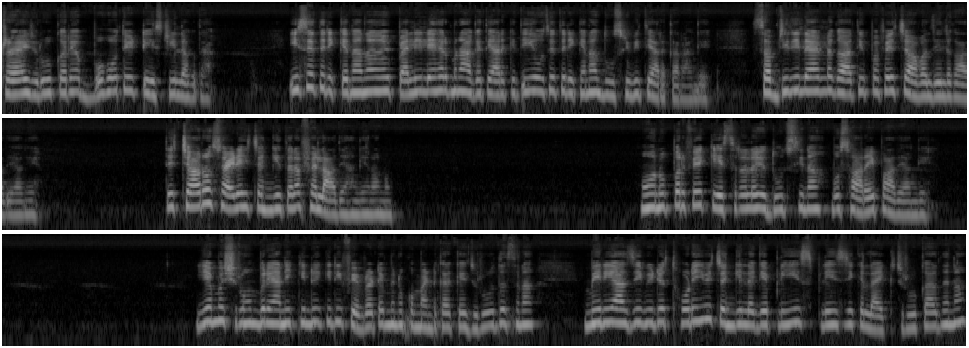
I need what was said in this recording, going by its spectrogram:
ਟਰਾਈ ਜ਼ਰੂਰ ਕਰਿਆ ਬਹੁਤ ਹੀ ਟੇਸਟੀ ਲੱਗਦਾ। ਇਸੇ ਤਰੀਕੇ ਨਾਲ ਨਾ ਪਹਿਲੀ ਲਹਿਰ ਬਣਾ ਕੇ ਤਿਆਰ ਕੀਤੀ ਉਸੇ ਤਰੀਕੇ ਨਾਲ ਦੂਸਰੀ ਵੀ ਤਿਆਰ ਕਰਾਂਗੇ। ਸਬਜ਼ੀ ਦੀ ਲਹਿਰ ਲਗਾਤੀ ਉੱਪਰ ਫਿਰ ਚਾਵਲ ਦੀ ਲਗਾ ਦੇਵਾਂਗੇ ਤੇ ਚਾਰੋਂ ਸਾਈਡ ਹੀ ਚੰਗੀ ਤਰ੍ਹਾਂ ਫੈਲਾ ਦੇਵਾਂਗੇ ਇਹਨਾਂ ਨੂੰ। ਹੁਣ ਉੱਪਰ ਫਿਰ ਕੇਸਰ ਵਾਲਾ ਜੋ ਦੁੱਧ ਸੀ ਨਾ, ਉਹ ਸਾਰਾ ਹੀ ਪਾ ਦੇਵਾਂਗੇ ਇਹ ਮਸ਼ਰੂਮ ਬਿਰਿਆਨੀ ਕਿਹਦੀ ਕਿਹਦੀ ਫੇਵਰਟ ਹੈ, ਮੈਨੂੰ ਕਮੈਂਟ ਕਰਕੇ ਜ਼ਰੂਰ ਦੱਸਣਾ। ਮੇਰੀ ਅੱਜ ਦੀ ਵੀਡੀਓ ਥੋੜੀ ਵੀ ਚੰਗੀ ਲੱਗੇ ਪਲੀਜ਼ ਪਲੀਜ਼ ਇੱਕ ਲਾਈਕ ਜ਼ਰੂਰ ਕਰ ਦੇਣਾ।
